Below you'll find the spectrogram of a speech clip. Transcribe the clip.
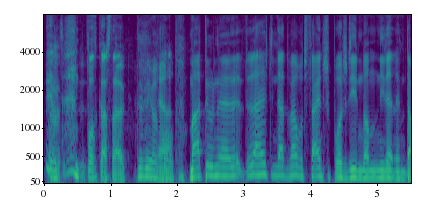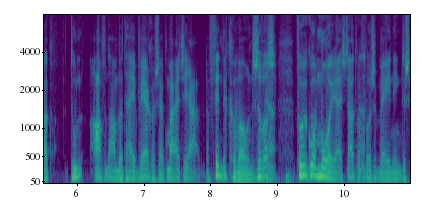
De podcast ook. de wereldbol. Maar toen eh, hij heeft inderdaad wel wat fijne supporters die hem dan niet aan het dak toen afnamen dat hij werk was. Maar hij zei ja, dat vind ik gewoon. Dus dat was, Ja. vond ik wel mooi. Hij staat wel Ja. voor zijn mening. Dus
